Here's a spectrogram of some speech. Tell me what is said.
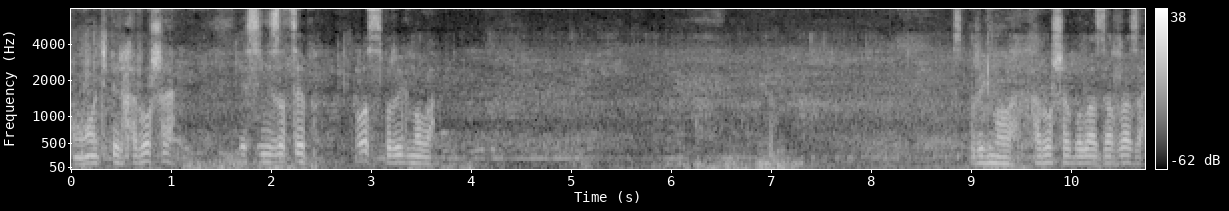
О, теперь хорошая. Если не зацеп. Вот спрыгнула. Спрыгнула. Хорошая была зараза.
